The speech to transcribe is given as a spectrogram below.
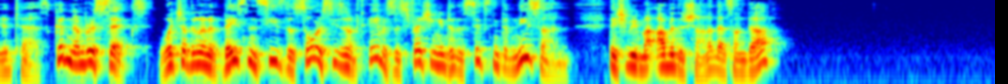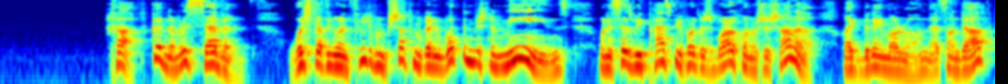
Yud Tes. Good number six. Which of the one if Beis Din sees the solar season of Teves is stretching into the 16th of Nisan, they should be Ma'abed Shana. That's on Daf. Chaf. Good number seven. Which stuff they go in three different pshatim regarding what the Mishnah means when it says we pass before Gosh Baruch on Rosh Hashanah, like Bnei Maron. That's on Daf.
